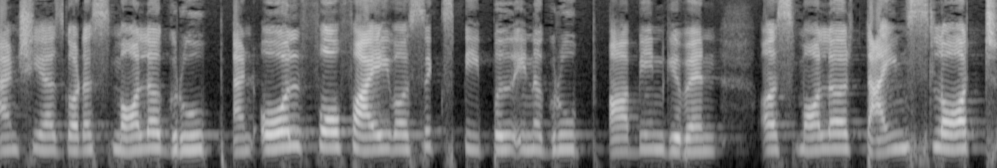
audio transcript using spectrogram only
and she has got a smaller group and all four five or six people in a group are being given a smaller time slot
